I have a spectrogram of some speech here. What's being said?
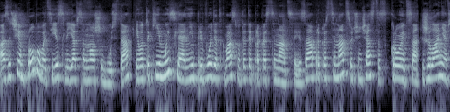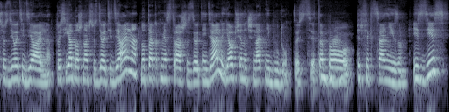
а зачем пробовать, если я все равно ошибусь, да? И вот такие мысли, они приводят к вас вот этой прокрастинации. За прокрастинацией очень часто скроется желание все сделать сделать идеально. То есть я должна все сделать идеально, но так как мне страшно сделать не идеально, я вообще начинать не буду. То есть это mm-hmm. про перфекционизм. И здесь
